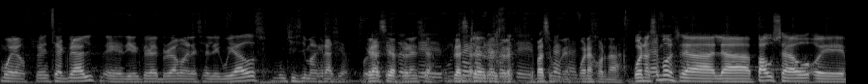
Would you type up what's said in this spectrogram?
Bueno, Florencia Kral, eh, directora del Programa Nacional de Cuidados, muchísimas gracias. Gracias, Florencia. Un placer. Que pase muy bien. Buena jornada. Bueno, hacemos la, pausa. Eh,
